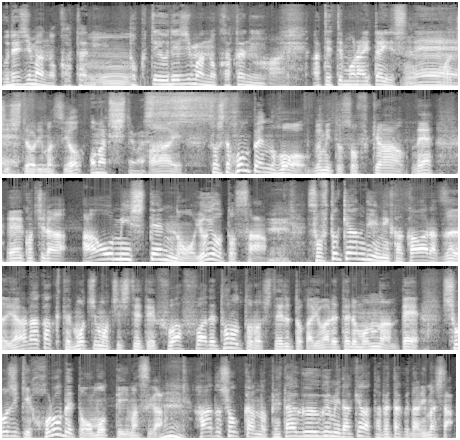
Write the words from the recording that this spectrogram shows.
腕自慢の方に、うん特定腕自慢の方にはい当ててもらいたいですね。お待ちしておりますよ。お待ちしてます。はい。そして本編の方、グミとソフキャンね。えーこちら、青海四天王ヨヨトさん。ソフトキャンディーに関わらず、柔らかくてもちもちしてて、ふわふわでトロトロしてるとか言われてるものなんで、正直滅べと思っていますが、ハード食感のペタグーグミだけは食べたくなりました。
